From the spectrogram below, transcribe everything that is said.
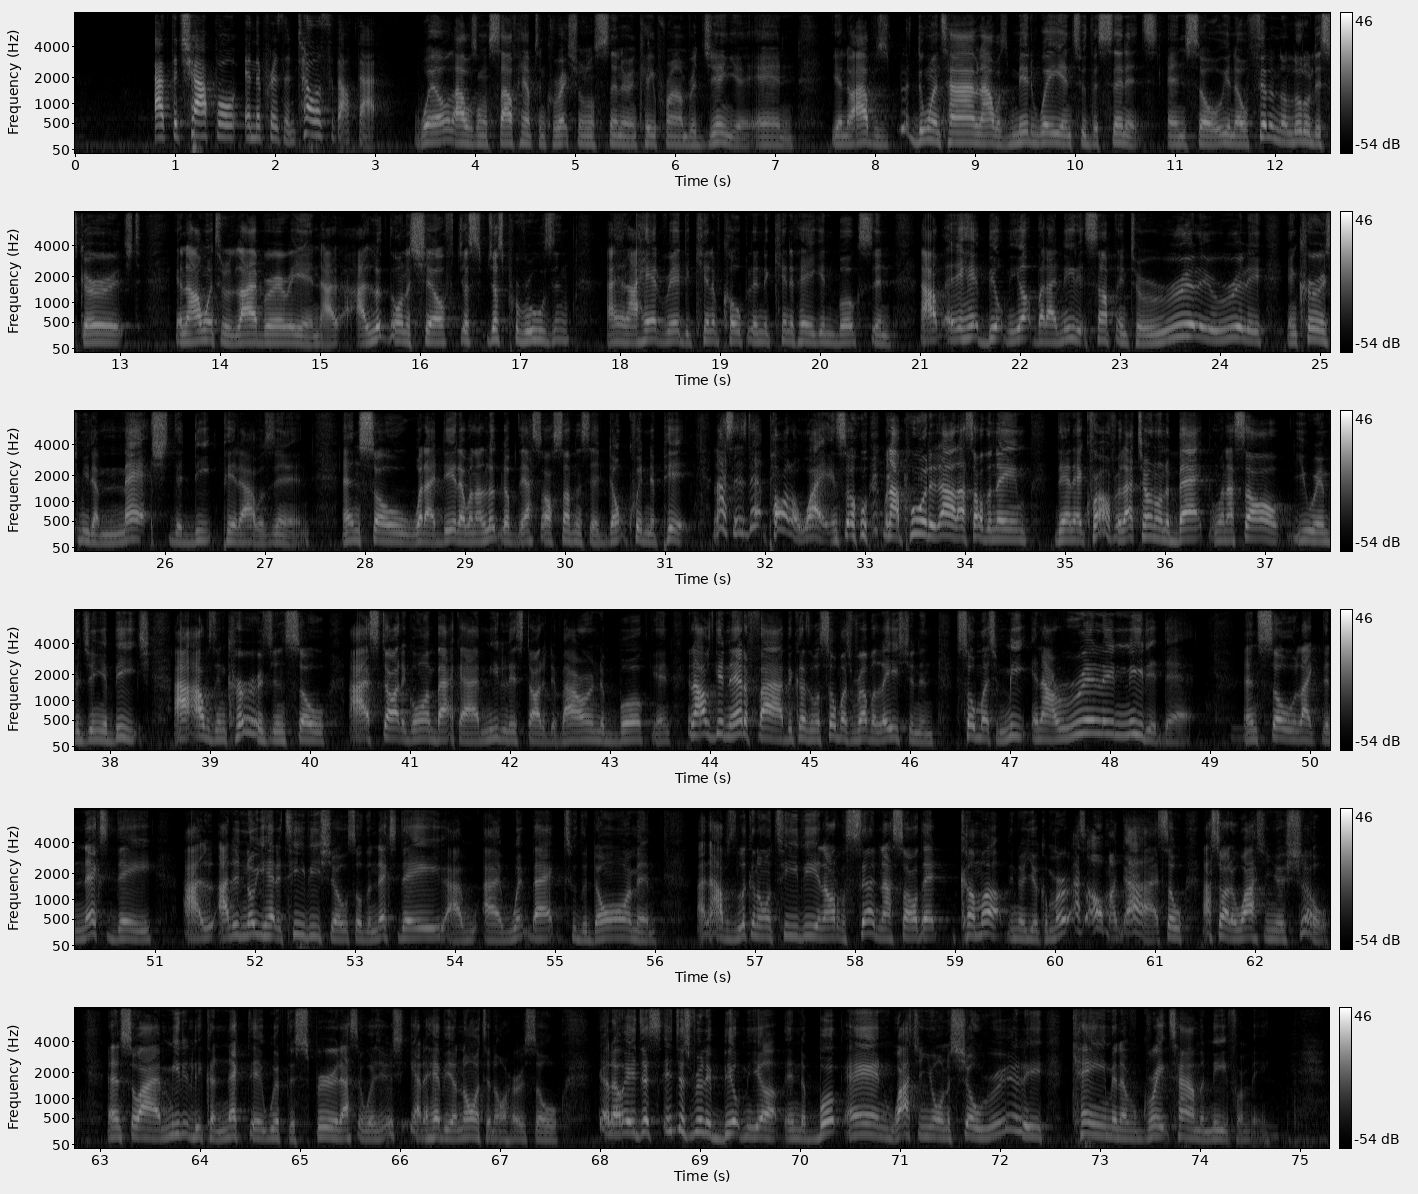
at the chapel in the prison. Tell us about that. Well, I was on Southampton Correctional Center in Capron, Virginia, and you know I was doing time, and I was midway into the sentence, and so you know feeling a little discouraged. And I went to the library, and I, I looked on the shelf, just just perusing. And I had read the Kenneth Copeland, the Kenneth Hagin books, and it had built me up, but I needed something to really, really encourage me to match the deep pit I was in. And so what I did, when I looked up there, I saw something that said, don't quit in the pit. And I said, is that Paula White? And so when I pulled it out, I saw the name Danette Crawford. I turned on the back. When I saw you were in Virginia Beach, I, I was encouraged. And so I started going back. I immediately started devouring the book. And, and I was getting edified because there was so much revelation and so much meat. And I really needed that. And so, like the next day, I, I didn't know you had a TV show. So the next day, I, I went back to the dorm and, and I was looking on TV, and all of a sudden, I saw that come up, you know, your commercial. I said, oh my God. So I started watching your show. And so I immediately connected with the Spirit. I said, well, she got a heavy anointing on her. So, you know, it just, it just really built me up. And the book and watching you on the show really came in a great time of need for me.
